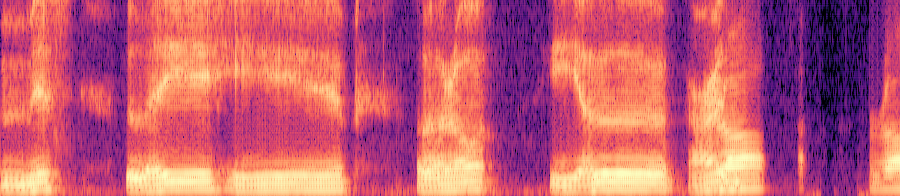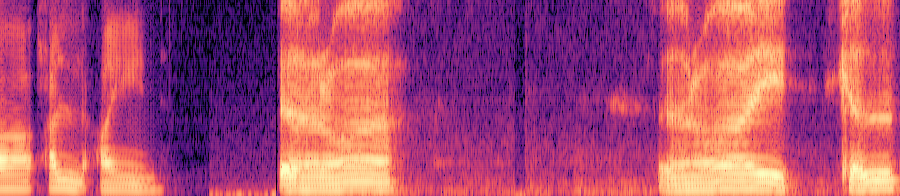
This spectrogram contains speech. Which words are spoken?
مثليه رأي العين را العين را راي كال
